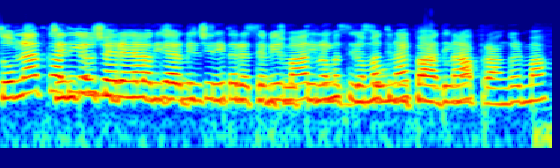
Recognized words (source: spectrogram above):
સોમનાથ ખાતે યોજાઈ રહેલા અગિયારમી ચિંતન શિબિરમાં રમત ગમત વિભાગના પ્રાંગણમાં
